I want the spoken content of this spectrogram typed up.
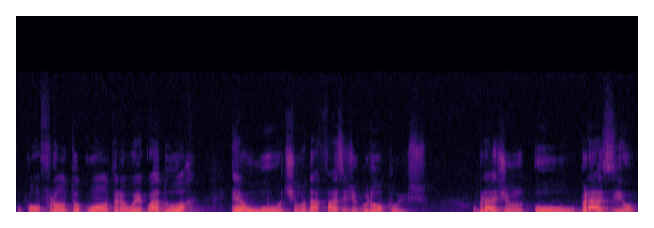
O confronto contra o Equador é o último da fase de grupos. O Brasil, o Brasil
